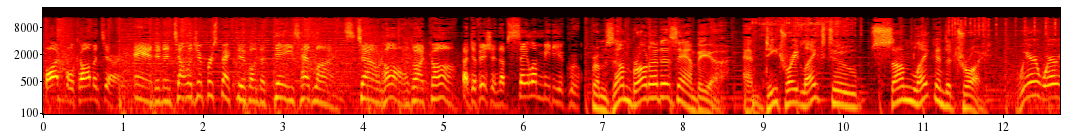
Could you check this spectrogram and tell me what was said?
thoughtful commentary, and an intelligent perspective on the day's headlines. Townhall.com, a division of Salem Media Group. From Zumbrota to Zambia and Detroit Lakes to some lake in Detroit, we're where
